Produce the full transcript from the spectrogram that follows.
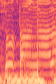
En sautant à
